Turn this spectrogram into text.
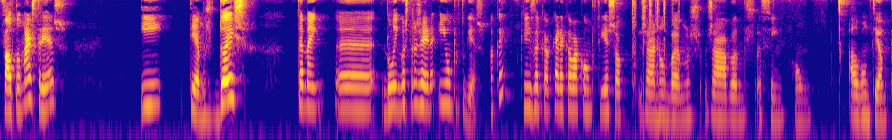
faltam mais três e temos dois também uh, de língua estrangeira e um português, ok? Quis, quero acabar com o português, só que já não vamos, já vamos assim com algum tempo.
